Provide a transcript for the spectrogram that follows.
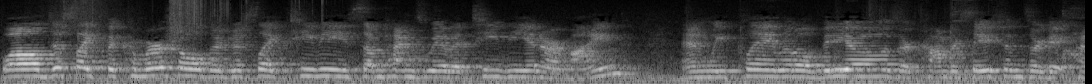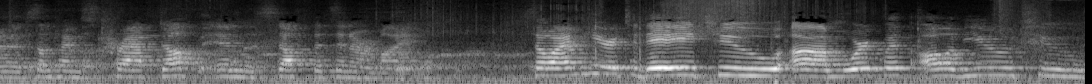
Well, just like the commercials or just like TV, sometimes we have a TV in our mind and we play little videos or conversations or get kind of sometimes trapped up in the stuff that's in our mind. So I'm here today to um, work with all of you to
